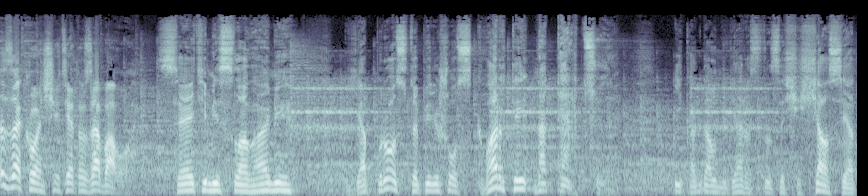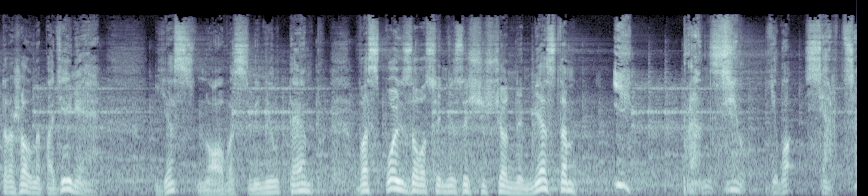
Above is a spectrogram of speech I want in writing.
закончить эту забаву. С этими словами я просто перешел с кварты на терцию. И когда он яростно защищался и отражал нападение, я снова сменил темп, воспользовался незащищенным местом и пронзил его сердце.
